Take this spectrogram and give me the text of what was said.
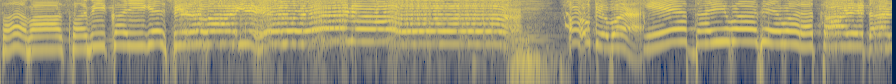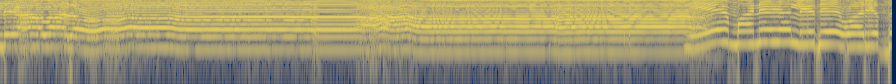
ಸಭಾ ಸವಿ ಕೈಗೆ ಶಿರವಾಗಿ ಹೇಳುವೇನು. ಹೌದೇವ ಏ ದೈವ ದೇವರ ತಾಯಿ ತಂದೆ ಅವರು ಏ ಮನೆಯಲ್ಲಿ ದೇವರಿದ್ದ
